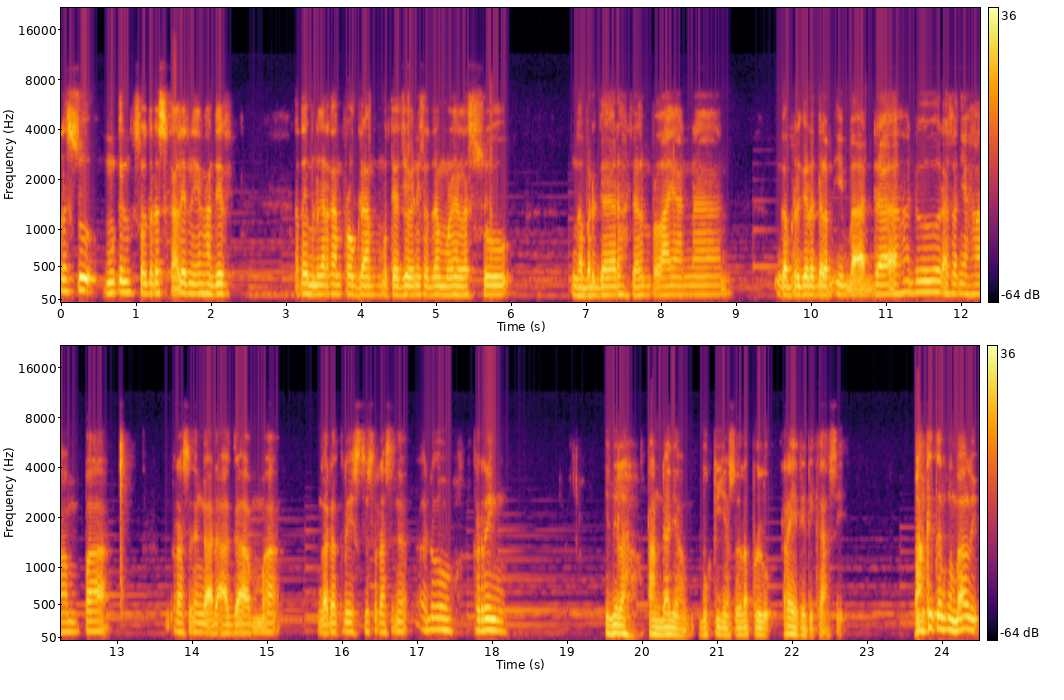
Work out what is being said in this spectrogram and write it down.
lesu, mungkin saudara sekalian yang hadir atau yang mendengarkan program Mutiara Jawa ini, saudara mulai lesu, nggak bergairah dalam pelayanan, nggak bergairah dalam ibadah, aduh rasanya hampa, rasanya nggak ada agama, nggak ada Kristus, rasanya aduh kering. Inilah tandanya, buktinya saudara perlu rededikasi. Bangkitkan kembali.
